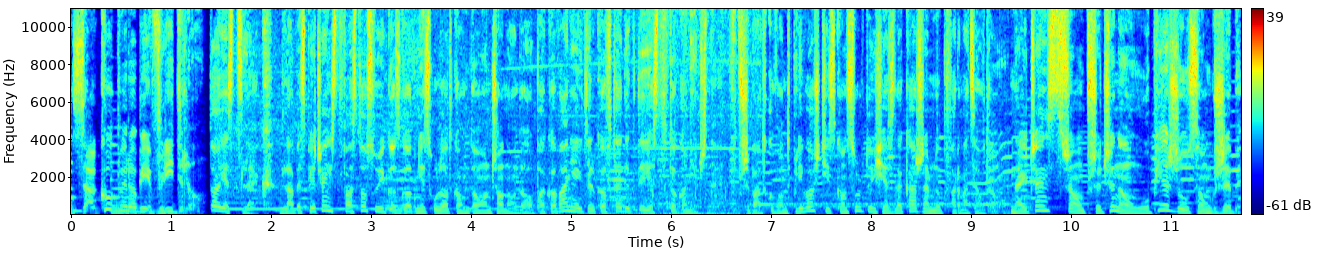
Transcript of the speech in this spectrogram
zakupy robię w Lidlu. To jest lek. Dla bezpieczeństwa stosuj go zgodnie z ulotką dołączoną do opakowania i tylko wtedy, gdy jest to konieczne. W przypadku wątpliwości skonsultuj się z lekarzem lub farmaceutą. Najczęstszą przyczyną łupieżu są grzyby.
